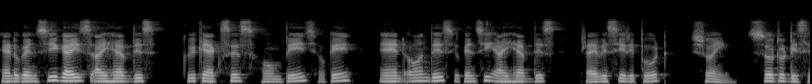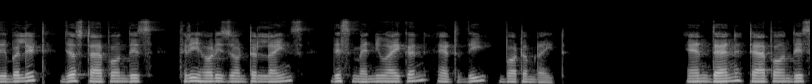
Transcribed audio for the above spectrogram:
and you can see guys, I have this quick access homepage. Okay and on this you can see I have this privacy report showing. So to disable it just tap on this three horizontal lines this menu icon at the bottom right and then tap on this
